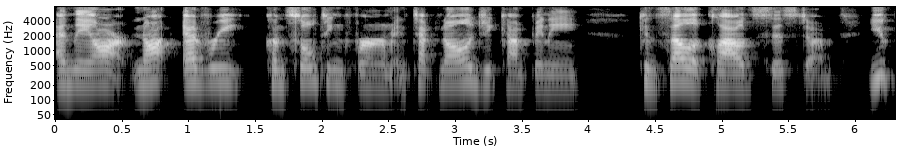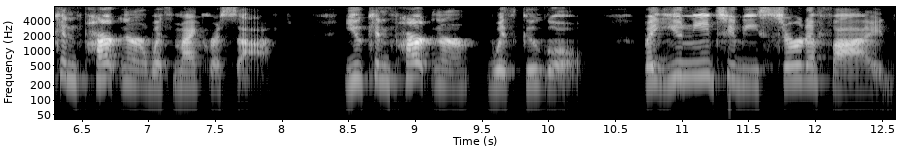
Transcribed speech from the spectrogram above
and they are. Not not every consulting firm and technology company can sell a cloud system. You can partner with Microsoft, you can partner with Google, but you need to be certified.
